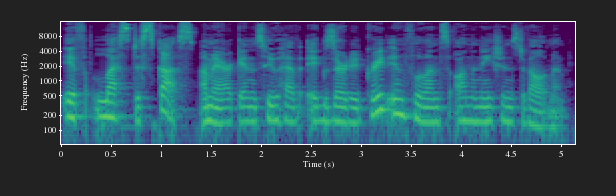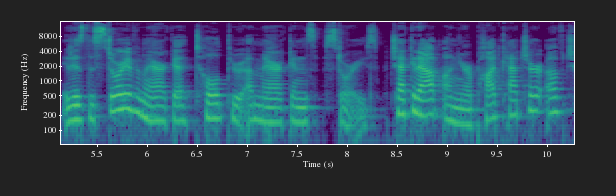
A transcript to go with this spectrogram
if less discussed, Americans who have exerted great influence on the nation's development. It is the story of America told through Americans' stories. Check it out on your podcatcher of choice.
